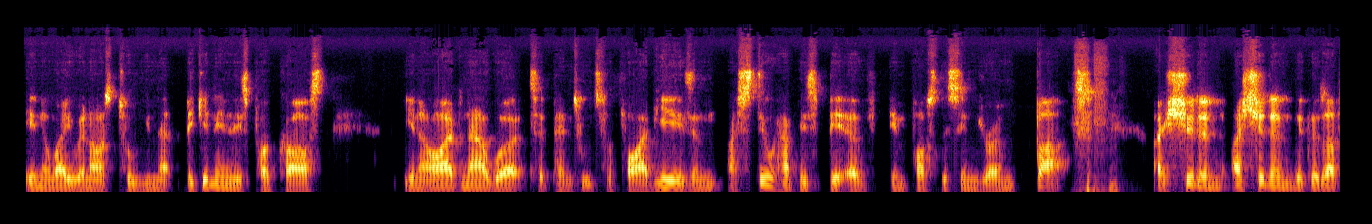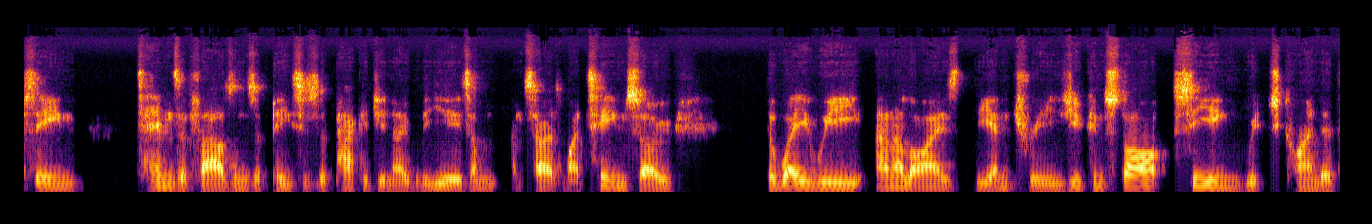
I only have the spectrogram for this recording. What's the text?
in a way, when I was talking at the beginning of this podcast, you know, I've now worked at Pentawards for five years and I still have this bit of imposter syndrome, but I shouldn't, I shouldn't because I've seen tens of thousands of pieces of packaging over the years and, and so has my team. So the way we analyze the entries, you can start seeing which kind of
